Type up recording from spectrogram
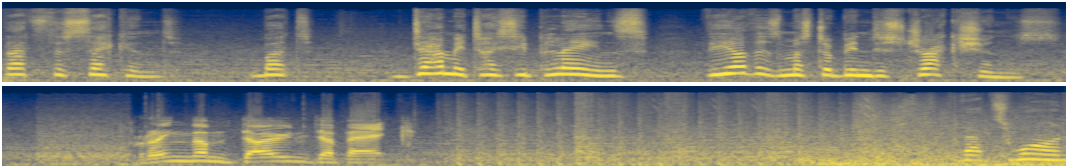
That's the second. But, damn it, I see planes. The others must have been distractions. Bring them down, DeBeck. That's one.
